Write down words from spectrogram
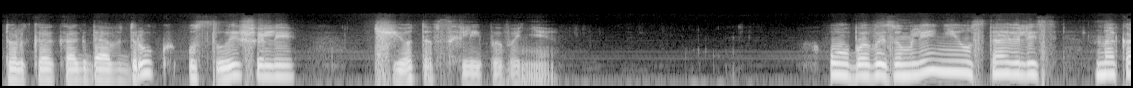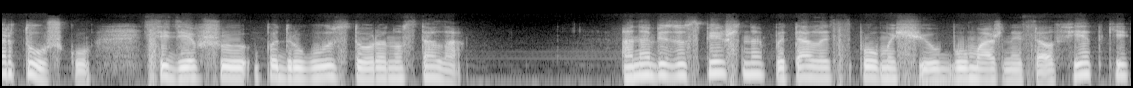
только когда вдруг услышали чье-то всхлипывание. Оба в изумлении уставились на картошку, сидевшую по другую сторону стола. Она безуспешно пыталась с помощью бумажной салфетки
